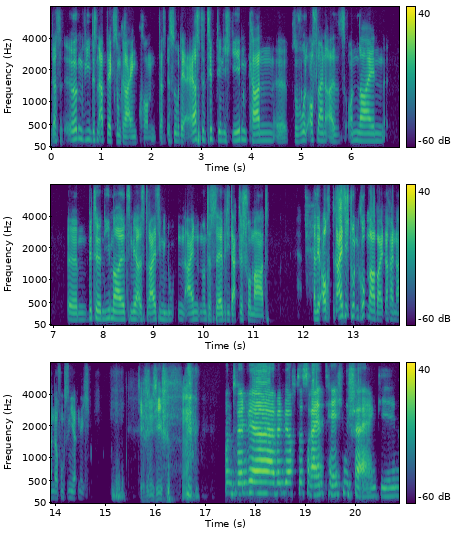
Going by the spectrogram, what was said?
dass irgendwie ein bisschen Abwechslung reinkommt. Das ist so der erste Tipp, den ich geben kann, äh, sowohl offline als online. Ähm, bitte niemals mehr als 30 Minuten ein und dasselbe didaktische Format also auch 30 Stunden Gruppenarbeit nacheinander funktioniert nicht. Definitiv. Und wenn wir, wenn wir auf das rein technische eingehen,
